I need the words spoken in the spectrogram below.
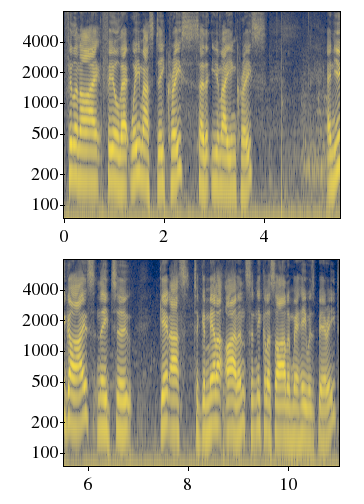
Phil and I feel that we must decrease so that you may increase, and you guys need to get us to Gemiler Island, St Nicholas Island, where he was buried.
